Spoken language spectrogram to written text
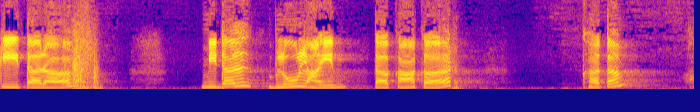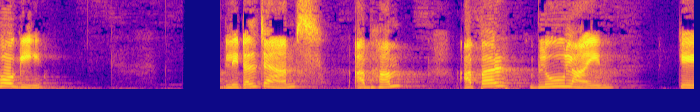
की तरफ़ मिडल ब्लू लाइन तक आकर खत्म होगी। लिटिल चैम्प्स अब हम अपर ब्लू लाइन के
